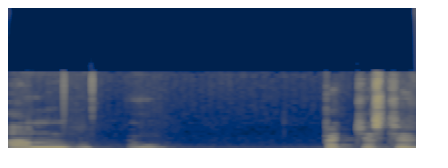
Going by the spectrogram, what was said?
Um, But just to,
